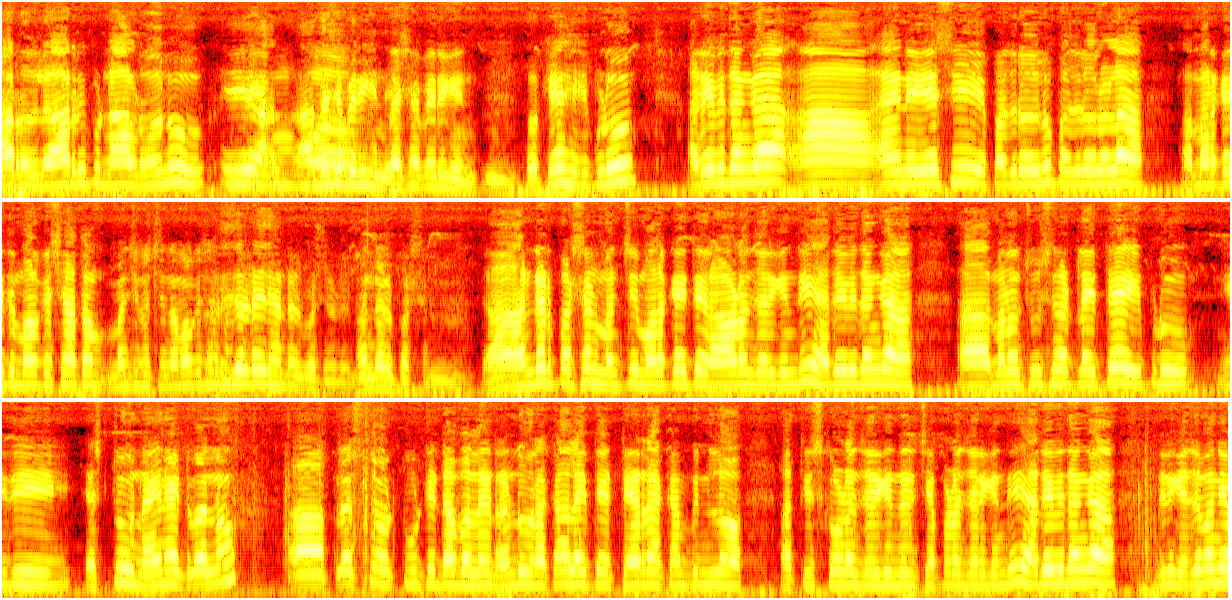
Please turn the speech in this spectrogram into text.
ఆరు రోజులు ఆరు ఇప్పుడు నాలుగు రోజులు దశ పెరిగింది. దశ పెరిగింది. ఓకే. ఇప్పుడు అదే విధంగా ఆయన వేసి పది రోజులు పది రోజుల మనకైతే మొలక శాతం మంచిగా వచ్చింది మొలక శాతం రిజల్ట్ అయితే hundred percent hundred percent hundred percent మంచి మొలకైతే రావడం జరిగింది. అదేవిధంగా మనం చూసినట్లయితే ఇప్పుడు ఇది S two nine eight one plus two T double nine రెండు రకాలైతే టెర్రా కంపెనీలో తీసుకోవడం జరిగిందని చెప్పడం జరిగింది. అదేవిధంగా దీనికి యజమాన్య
